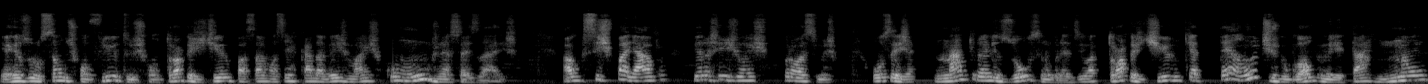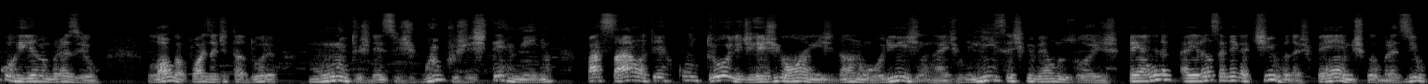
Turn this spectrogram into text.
e a resolução dos conflitos com trocas de tiro passavam a ser cada vez mais comuns nessas áreas, algo que se espalhava pelas regiões próximas. Ou seja, naturalizou-se no Brasil a troca de tiro que até antes do golpe militar não ocorria no Brasil. Logo após a ditadura, muitos desses grupos de extermínio passaram a ter controle de regiões, dando origem às milícias que vemos hoje. Tem ainda a herança negativa das PMs pelo Brasil,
